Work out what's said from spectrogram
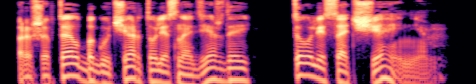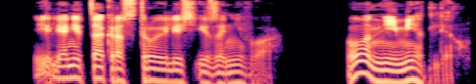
— прошептал Богучар то ли с надеждой, то ли с отчаянием. Или они так расстроились из-за него. Он не медлил.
